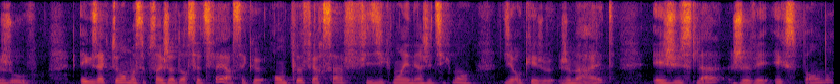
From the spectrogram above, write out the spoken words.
j'ouvre. Exactement, moi c'est pour ça que j'adore cette sphère, c'est qu'on peut faire ça physiquement, énergétiquement. Dire ok, je, m'arrête, et juste là, je vais expandre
